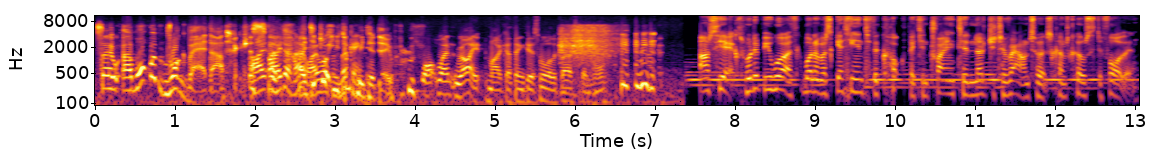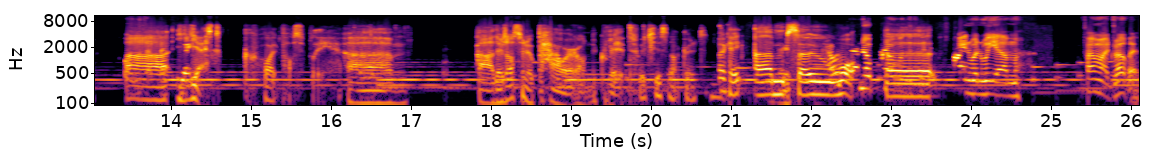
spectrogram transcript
So, uh, what went wrong there, Dan? 'Cause I- I don't know, I I did what you wasn't told me to do. What went right, Mike? I think is more the question here. RCX, would it be worth one of us getting into the cockpit and trying to nudge it around so it comes closer to falling? Uh, would that be- yes, quite possibly. Um, uh, there's also no power on the grid, which is not good. Okay. Um. So How is what? no power on the uh, grid? Fine when we um, fine when I drove it.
